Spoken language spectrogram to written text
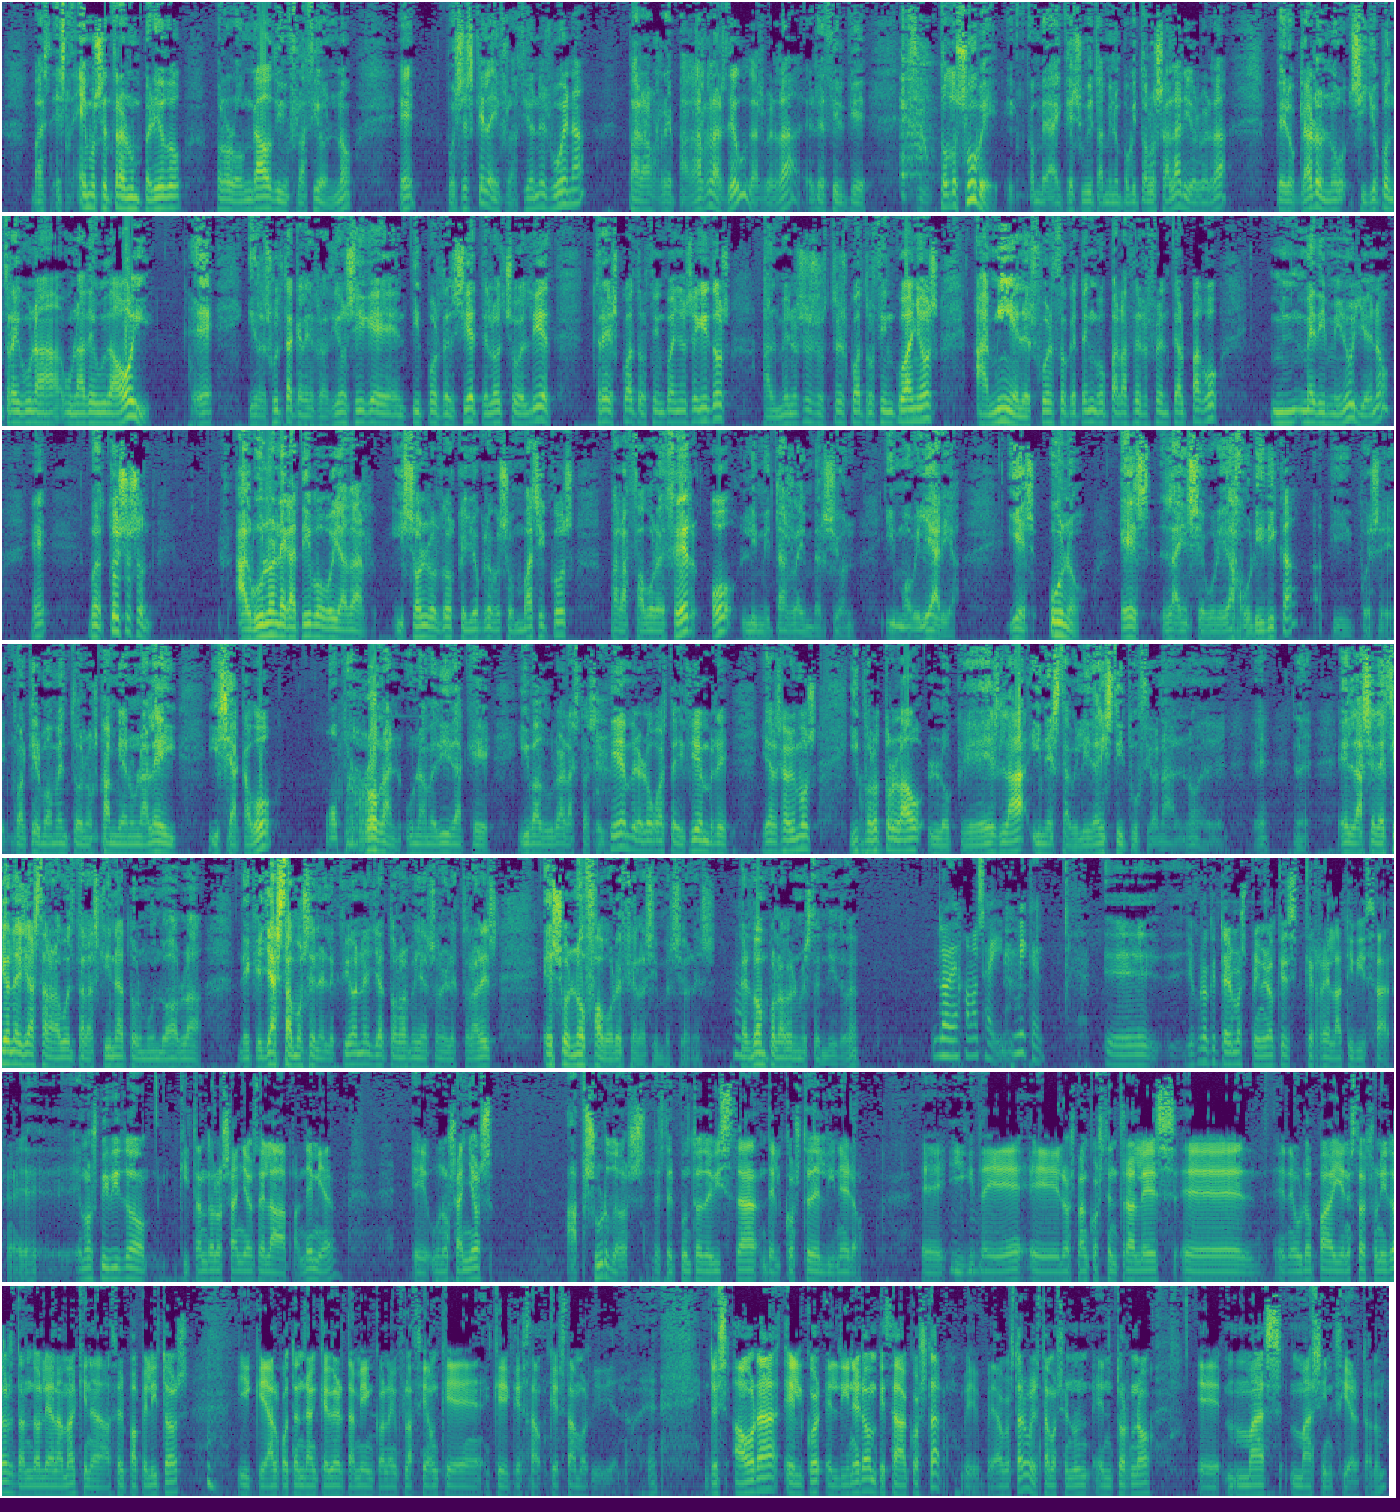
hemos entrado en un periodo prolongado de inflación, ¿no? ¿Eh? Pues es que la inflación es buena para repagar las deudas, ¿verdad? Es decir, que si todo sube, hombre, hay que subir también un poquito los salarios, ¿verdad? Pero claro, no, si yo contraigo una, una deuda hoy ¿eh? y resulta que la inflación sigue en tipos del 7, el 8, el 10, 3, 4, 5 años seguidos, al menos esos 3, 4, 5 años, a mí el esfuerzo que tengo para hacer frente al pago me disminuye, ¿no? ¿Eh? Bueno, todo eso son, alguno negativo voy a dar, y son los dos que yo creo que son básicos para favorecer o limitar la inversión inmobiliaria. Y es, uno, es la inseguridad jurídica. Aquí, pues, en cualquier momento nos cambian una ley y se acabó o prorrogan una medida que iba a durar hasta septiembre, luego hasta diciembre, y ahora sabemos, y por otro lado, lo que es la inestabilidad institucional, ¿no? Eh, eh, eh, en las elecciones ya están a la vuelta de la esquina, todo el mundo habla de que ya estamos en elecciones, ya todas las medidas son electorales, eso no favorece a las inversiones. Perdón por haberme extendido. ¿eh? Lo dejamos ahí. Miquel. yo creo que tenemos primero que, que relativizar. hemos vivido, quitando los años de la pandemia, unos años absurdos desde el punto de vista del coste del dinero. Eh, y de eh, los bancos centrales eh, en Europa y en Estados Unidos dándole a la máquina a hacer papelitos y que algo tendrán que ver también con la inflación que, que, que, estamos viviendo. Entonces, ahora el, el, dinero empieza a costar, a costar porque estamos en un entorno más, más incierto. ¿no?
